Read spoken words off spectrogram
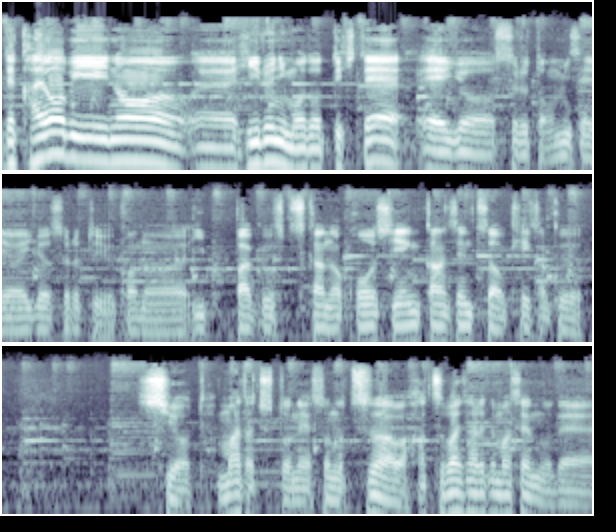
で火曜日の、えー昼に戻ってきて営業するとお店を営業するというこの1泊2日の甲子園観戦ツアーを計画しようと。まだちょっとねそのツアーは発売されてませんので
